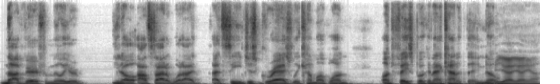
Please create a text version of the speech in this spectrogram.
not very familiar, you know, outside of what I'd I'd seen just gradually come up on on Facebook and that kind of thing. No. Yeah, yeah, yeah.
